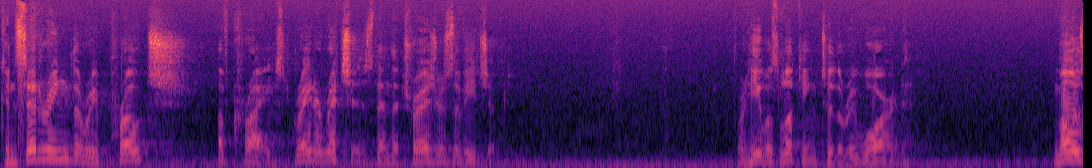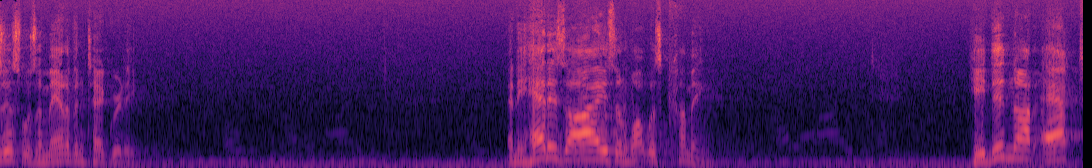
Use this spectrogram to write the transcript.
Considering the reproach of Christ greater riches than the treasures of Egypt, for he was looking to the reward. Moses was a man of integrity. And he had his eyes on what was coming. He did not act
